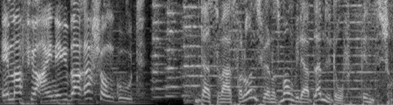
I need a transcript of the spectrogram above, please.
Immer für eine Überraschung gut. Das war's von uns. Wir hören uns morgen wieder. Bleiben Sie doof. Wir sind's schon.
